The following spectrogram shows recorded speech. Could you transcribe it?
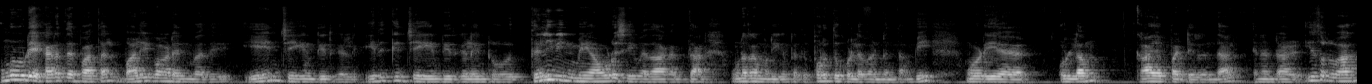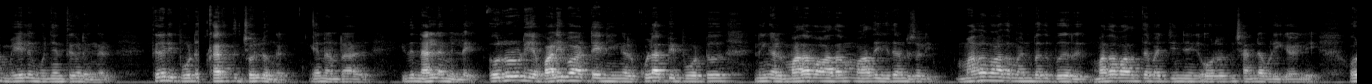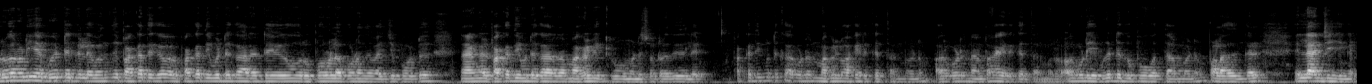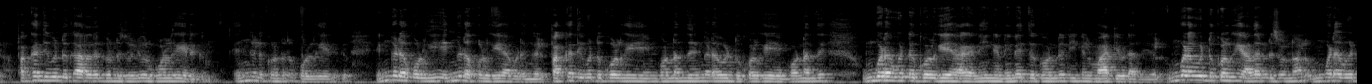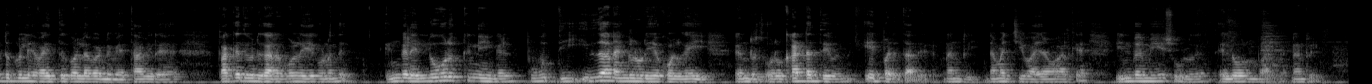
உங்களுடைய கருத்தை பார்த்தால் வழிபாடு என்பது ஏன் செய்கின்றீர்கள் எதுக்கு செய்கின்றீர்கள் என்ற ஒரு தெளிவின்மையோடு செய்வதாகத்தான் உணர முடிகின்றது. பொறுத்து கொள்ள வேண்டும் தம்பி. உங்களுடைய உள்ளம் காயப்பட்டிருந்தால் ஏனென்றால் இது தொடர்பாக மேலும் கொஞ்சம் தேடுங்கள். தேடி போட்டு கருத்து சொல்லுங்கள். ஏனென்றால் இது நல்லமில்லை. ஒருவருடைய வழிபாட்டை நீங்கள் குழப்பி போட்டு நீங்கள் மதவாதம் அது இதுன்னு சொல்லி மதவாதம் என்பது வேறு. மதவாதத்தை பற்றி நீங்கள் ஒருவரும் சண்டை பிடிக்கவில்லை. ஒருவருடைய வீட்டுக்குள்ளே வந்து பக்கத்துக்கு பக்கத்து வீட்டுக்காரர்கிட்ட ஒரு பொருளை கொண்டு வந்து வச்சு போட்டு நாங்கள் பக்கத்து வீட்டுக்காரரை மகிழ்விக்கிறோம் சொல்கிறது இல்லை. பக்கத்து வீட்டுக்காரருடன் மகிழ்வாக இருக்கத்தான் வேணும். அவர்களுடன் நன்றாக இருக்கத்தான் வேணும். அவர்களுடைய வீட்டுக்கு போகத்தான் வேணும். பழகுங்கள். எல்லாம் செய்யுங்கள். பக்கத்து வீட்டுக்காரருக்குன்னு சொல்லி ஒரு கொள்கை இருக்கும் எங்களுக்கு ஒரு கொள்கை இருக்குது எங்களோட கொள்கையை எங்களோட கொள்கையாக விடுங்கள். பக்கத்து வீட்டு கொள்கையையும் கொண்டு வந்து எங்களோட வீட்டு கொள்கையையும் கொண்டு வந்து உங்களோட வீட்டு கொள்கையாக நீங்கள் நினைத்து கொண்டு நீங்கள் மாற்றி விடாதீர்கள். உங்களோட வீட்டு கொள்கை அதென்று சொன்னால் உங்களோட வீட்டுக்குள்ளே வைத்து கொள்ள வேண்டுமே தவிர பக்கத்து வீட்டுக்கார கொள்கையை கொண்டு வந்து எங்கள் எல்லோருக்கும் நீங்கள் பூத்தி இதுதான் எங்களுடைய கொள்கை என்று ஒரு கட்டத்தை வந்து ஏற்படுத்தாதீர்கள். நன்றி. நமச்சிவாய வாழ்க்கை இன்பமே சூழ்க. எல்லோரும் வாழ்க. நன்றி.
